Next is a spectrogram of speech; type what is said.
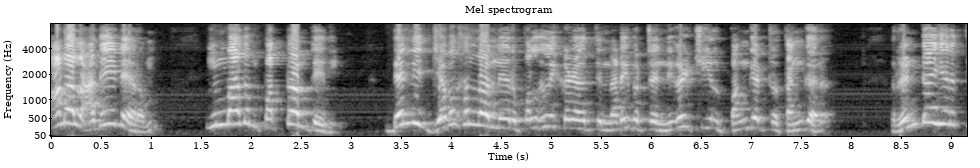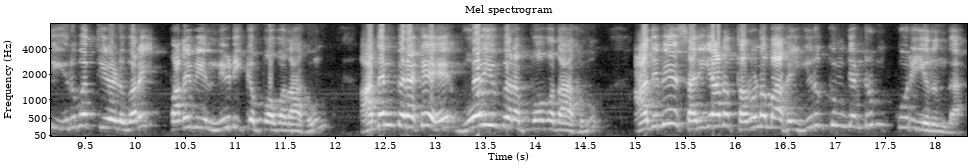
ஆனால் அதே நேரம் இம்மாதம் பத்தாம் தேதி டெல்லி ஜவஹர்லால் நேரு பல்கலைக்கழகத்தில் நடைபெற்ற நிகழ்ச்சியில் பங்கேற்ற தங்கர் ரெண்டாயிரத்தி இருபத்தி ஏழு வரை பதவியில் நீடிக்கப் போவதாகவும் அதன் பிறகே ஓய்வு பெறப் போவதாகவும் அதுவே சரியான தருணமாக இருக்கும் என்றும் கூறியிருந்தார்.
